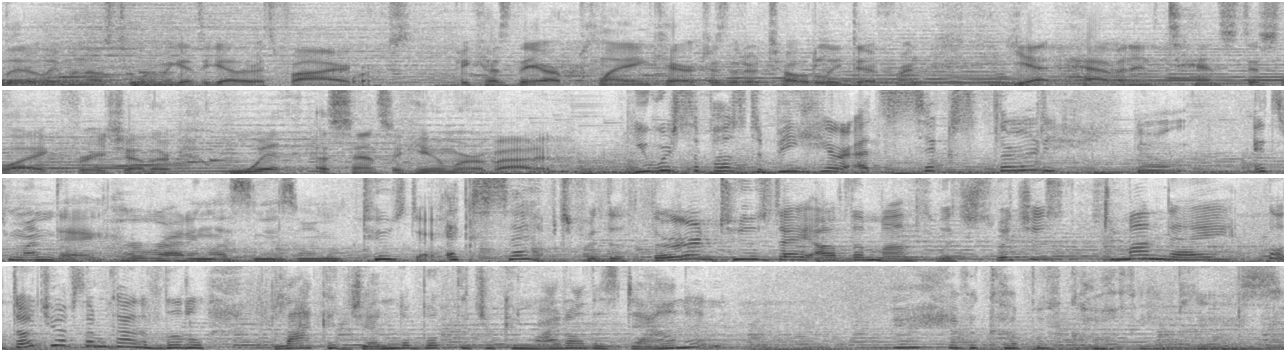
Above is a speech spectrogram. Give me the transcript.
Literally, when those two women get together, it's fireworks. Because they are playing characters that are totally different, yet have an intense dislike for each other with a sense of humor about it. You were supposed to be here at 6.30. No, it's Monday. Her writing lesson is on Tuesday. Except for the third Tuesday of the month, which switches to Monday. Well, don't you have some kind of little black agenda book that you can write all this down in? May I have a cup of coffee, please?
